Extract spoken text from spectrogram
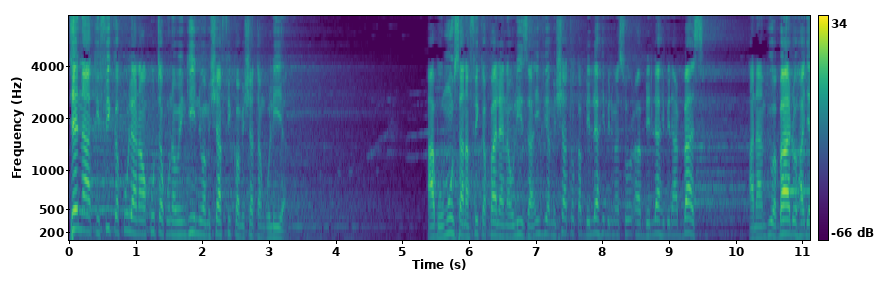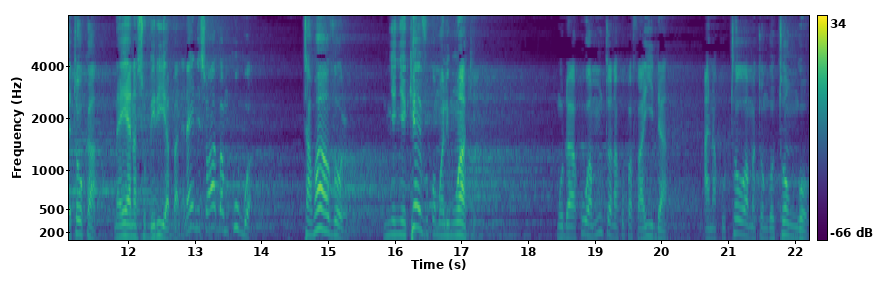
Tena akifika kule anawakuta kuna wengine wameshafika, wameshatangulia. Abu Musa anafika pale, anauliza hivi, ameshatoka Abdullah ibn Mas'ud, Abdullah ibn Abbas? Anaambiwa bado hajatoka, na yeye anasubiria pale, na yeye ni sahaba mkubwa, tawadhu, mnyenyekevu kwa mwalimu wake. Muda wa kuwa mtu anakupa faida, anakutoa matongotongo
